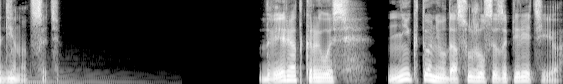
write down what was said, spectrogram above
11. Дверь открылась. Никто не удосужился запереть ее,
